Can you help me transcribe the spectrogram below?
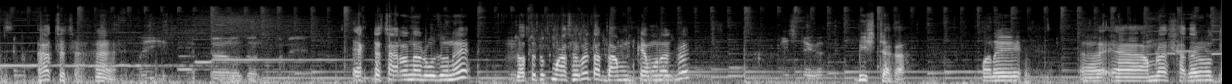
আছে আচ্ছা আচ্ছা হ্যাঁ। ওই একটা ওজন মানে একটা চারানার ওজনে যতটুকু মাছ হবে তার দাম কেমন আসবে? বিশ টাকা। বিশ টাকা। মানে আমরা সাধারণত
